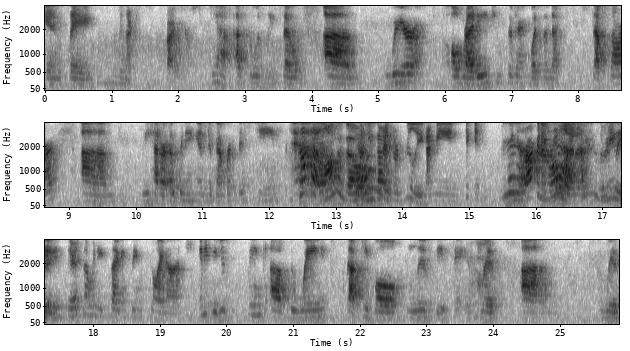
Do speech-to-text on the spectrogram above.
in, say, the next five years? Yeah, absolutely. So um, we're already considering what the next steps are. Um, we had our opening in November 15th. It's not that long ago, and you guys are really, I mean, kicking. I mean, Yeah. you're rocking and rolling. Yeah, I mean, it's absolutely. There's so many exciting things going on. And if you just think of the way that people live these days Mhm. with um, with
